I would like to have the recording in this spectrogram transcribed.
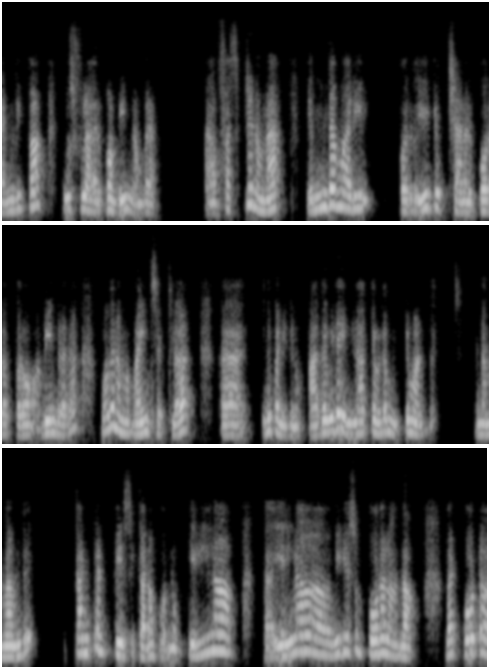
கண்டிப்பா யூஸ்ஃபுல்லா இருக்கும் அப்படின்னு நம்புறேன். ஃபர்ஸ்ட் நம்ம எந்த மாதிரி ஒரு யூடியூப் சேனல் போட போறோம் அப்படின்றத முத நம்ம மைண்ட் செட்ல இது பண்ணிக்கணும். அதை விட எல்லாத்த விட முக்கியமானது நம்ம வந்து கண்டென்ட் பேசிக்கா தான் போடணும். எல்லா எல்லா வீடியோஸும் போடலாம் தான். பட் போட்டா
